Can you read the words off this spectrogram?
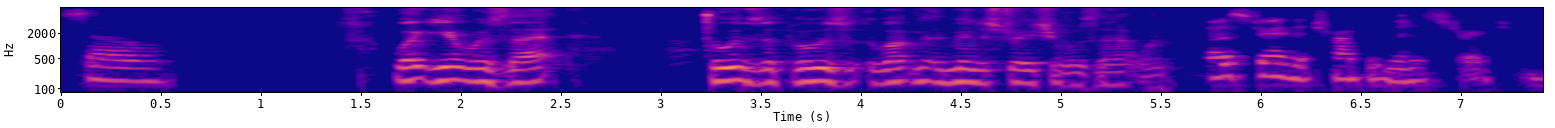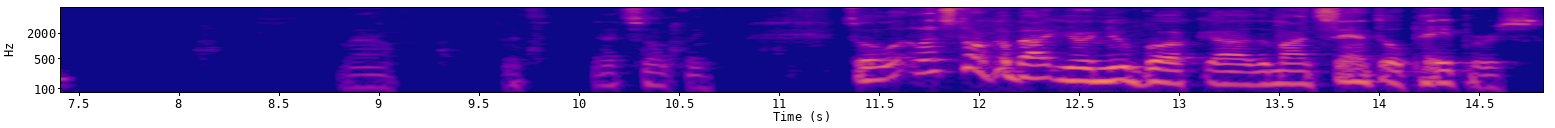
So, what year was that? Who was the who's what administration was that one? That was during the Trump administration. Wow, that's that's something. So let's talk about your new book, uh, The Monsanto Papers.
